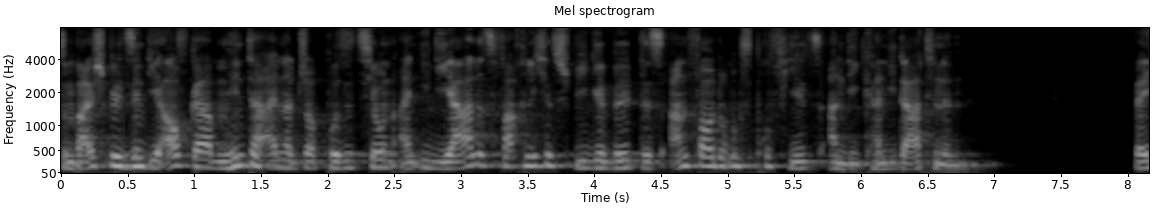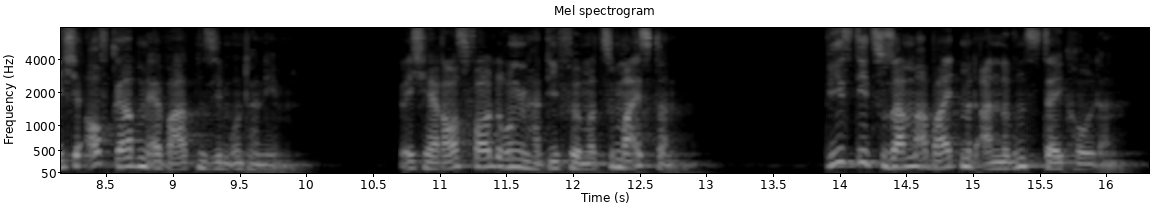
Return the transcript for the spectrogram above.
Zum Beispiel sind die Aufgaben hinter einer Jobposition ein ideales fachliches Spiegelbild des Anforderungsprofils an die Kandidatinnen. Welche Aufgaben erwarten Sie im Unternehmen? Welche Herausforderungen hat die Firma zu meistern? Wie ist die Zusammenarbeit mit anderen Stakeholdern?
